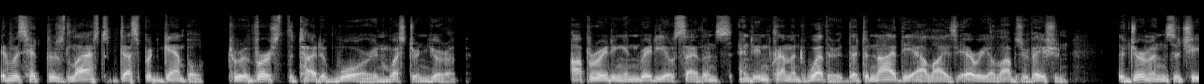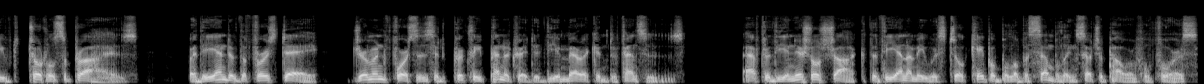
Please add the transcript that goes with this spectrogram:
It was Hitler's last desperate gamble to reverse the tide of war in Western Europe. Operating in radio silence and inclement weather that denied the Allies aerial observation, the Germans achieved total surprise. By the end of the first day, German forces had quickly penetrated the American defenses. After the initial shock that the enemy was still capable of assembling such a powerful force,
